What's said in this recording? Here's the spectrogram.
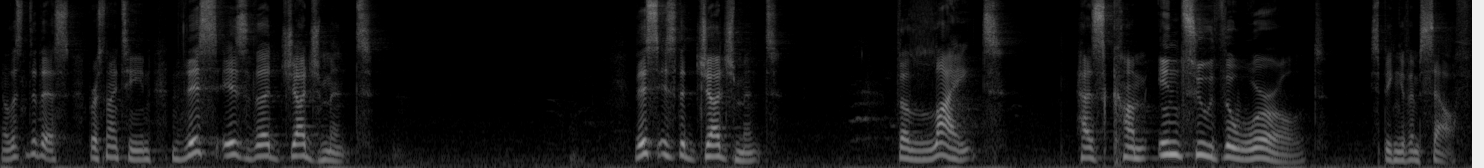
Now listen to this, verse 19. This is the judgment. This is the judgment. The light has come into the world. Speaking of himself.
